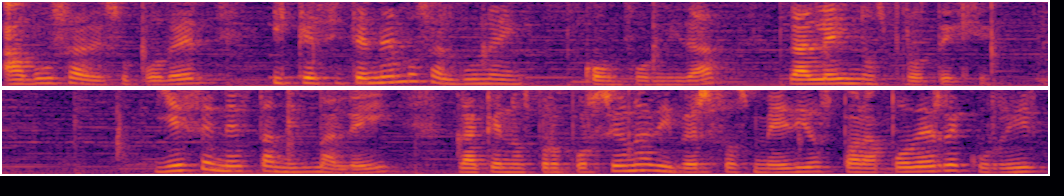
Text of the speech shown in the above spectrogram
abusa de su poder y que si tenemos alguna inconformidad, la ley nos protege. Y es en esta misma ley la que nos proporciona diversos medios para poder recurrir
